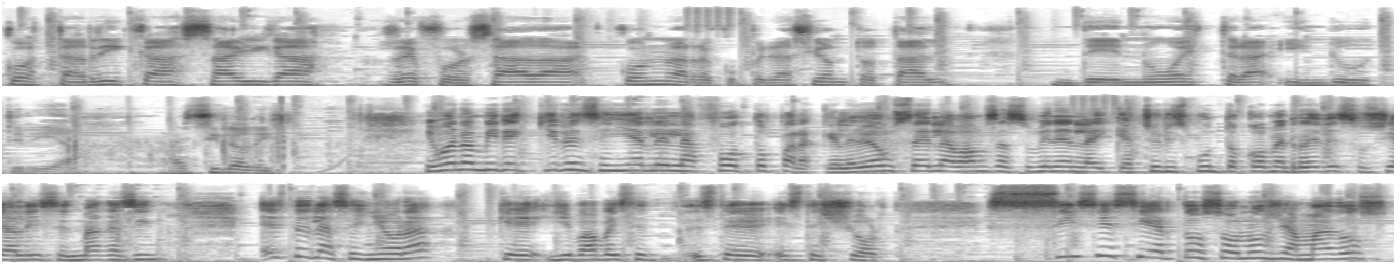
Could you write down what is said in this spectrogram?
Costa Rica salga reforzada con una recuperación total de nuestra industria. Así lo dice. Y bueno, mire, quiero enseñarle la foto para que la vea usted. La vamos a subir en likeachuris.com, en redes sociales, en magazine. Esta es la señora que llevaba este, este, este short. Sí, sí es cierto, son los llamados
